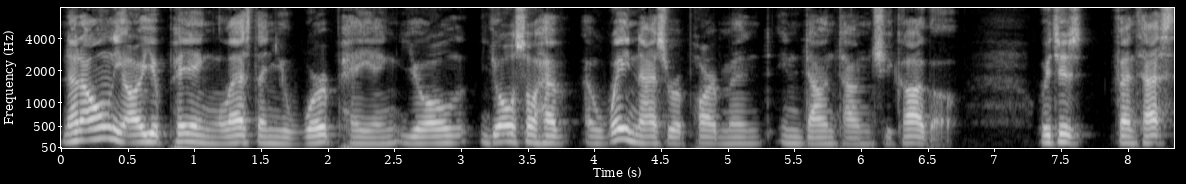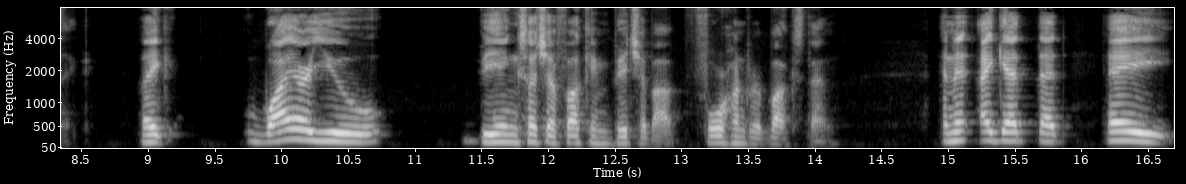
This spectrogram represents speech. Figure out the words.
not only are you paying less than you were paying, you, you also have a way nicer apartment in downtown Chicago, which is fantastic. Like, why are you being such a fucking bitch about 400 bucks then? And I get that, hey,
